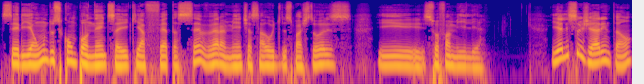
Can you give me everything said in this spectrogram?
seria um dos componentes aí que afeta severamente a saúde dos pastores e sua família. E ele sugere então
